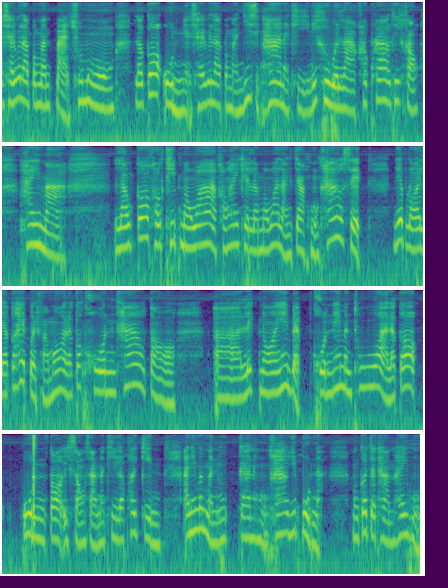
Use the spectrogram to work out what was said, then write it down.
ะใช้เวลาประมาณ 8 ชั่วโมง แล้วก็อุ่นเนี่ยใช้เวลาประมาณ 25 นาที นี่คือเวลาคร่าวๆที่เขาให้มา แล้วก็เขาทิปมาว่าเขาให้เคล็ดลับมาว่าหลังจากหุงข้าวเสร็จ เรียบร้อยแล้วก็ให้เปิดฝาหม้อแล้วก็คนข้าวต่ออเล็กน้อยให้แบบคนให้มันทั่ว แล้วก็อุ่นต่ออีก 2-3 นาทีแล้วค่อยกิน อันนี้มันเหมือนการหุงข้าวญี่ปุ่นอะ มันก็จะทำให้หุง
